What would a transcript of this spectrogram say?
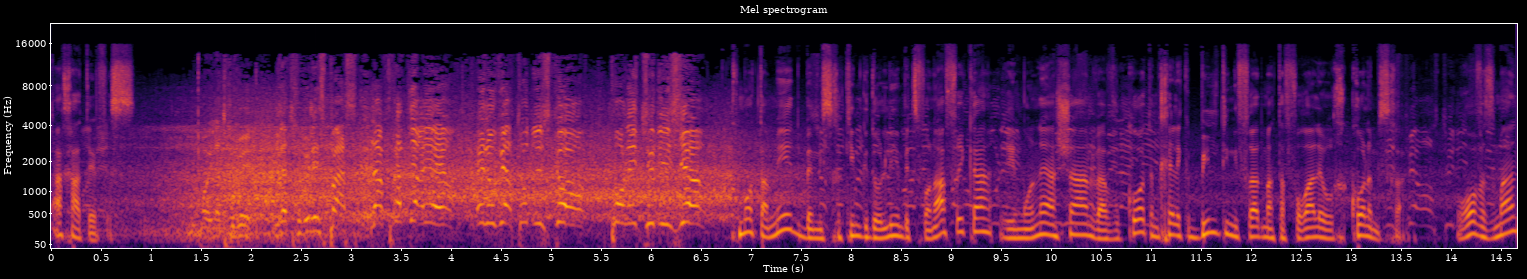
1-0. Oh, il a trouvé, il a trouvé l'espace. La frappe derrière et l'ouverture du score pour les Tunisiens. כמו תמיד, במשחקים גדולים בצפון אפריקה, רימוני עשן ואבוקות הם חלק בלתי נפרד מהתפאורה לאורך כל המשחק. רוב הזמן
